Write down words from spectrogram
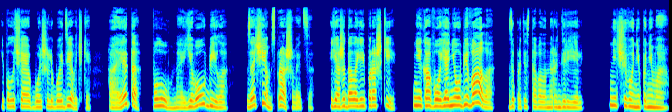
и получаю больше любой девочки. А это, полуумная, его убила. Зачем, спрашивается? Я же дала ей порошки. «Никого я не убивала!» — запротестовала Нарандериэль. «Ничего не понимаю.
